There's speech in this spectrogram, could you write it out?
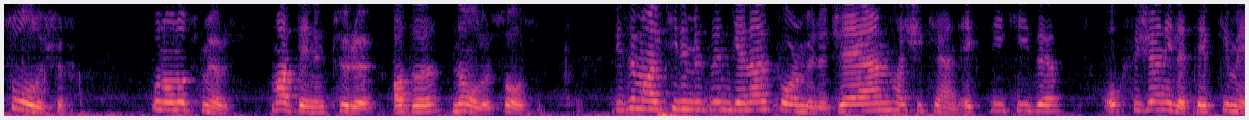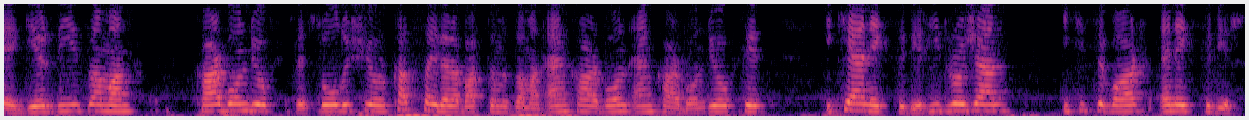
su oluşur. Bunu unutmuyoruz. Maddenin türü, adı ne olursa olsun. Bizim alkinimizin genel formülü CnH2n eksi 2 idi. Oksijen ile tepkimeye girdiği zaman karbondioksit ve su oluşuyor. Kat sayılara baktığımız zaman N karbon, N karbondioksit, 2N eksi 1 hidrojen, ikisi var, N eksi 1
